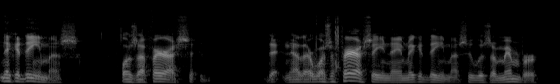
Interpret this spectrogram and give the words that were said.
Nicodemus was a Pharisee, now there was a Pharisee named Nicodemus who was a member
